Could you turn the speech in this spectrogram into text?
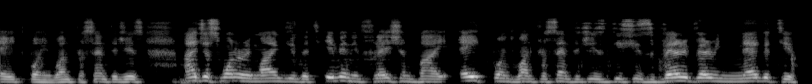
8.1 percentages. I just want to remind you that even inflation by 8.1 percentages, this is very, very negative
